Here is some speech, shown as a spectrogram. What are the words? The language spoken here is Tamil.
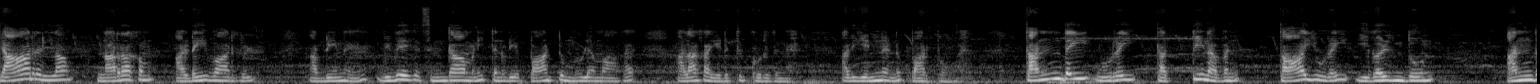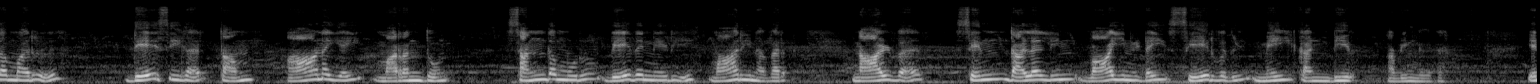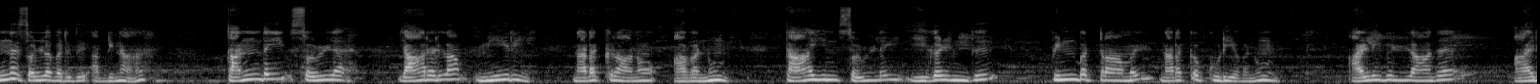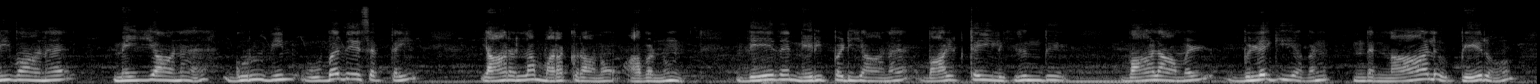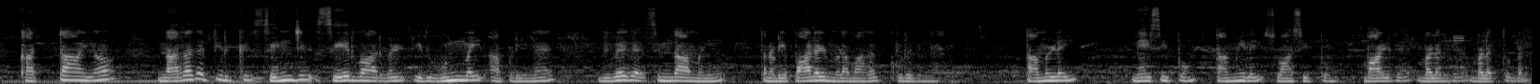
யாரெல்லாம் நரகம் அடைவார்கள் அப்படின்னு விவேக சிந்தாமணி தன்னுடைய பாட்டு மூலமாக அழகாக எடுத்து கூறுதுங்க. அது என்னன்னு பார்ப்போங்க. தந்தை உரை தட்டினவன் தாயுரை இகழ்ந்தோன். அந்த மறு தேசிகர் தம் ஆணையை மறந்தோன். சந்தமுரு வேதநெறி மாறினவர். நால்வர் செந்தழலின் வாயினிடை சேர்வது மெய் கண்டீர். அப்படிங்கிறத என்ன சொல்ல வருது அப்படின்னா தந்தை சொல்ல யாரெல்லாம் மீறி நடக்கிறானோ அவனும் தாயின் சொல்லை இகழ்ந்து பின்பற்றாமல் நடக்கக்கூடியவனும் அழிவில்லாத அறிவான மெய்யான குருவின் உபதேசத்தை யாரெல்லாம் மறக்கிறானோ அவனும் வேத நெறிப்படியான வாழ்க்கையில் இருந்து வாழாமல் விலகியவன் இந்த நாலு பேரும் கட்டாயம் நரகத்திற்கு சென்று சேர்வார்கள். இது உண்மை அப்படின்னு விவேக சிந்தாமணி தன்னுடைய பாடல் மூலமாக கூறுதுங்க. தமிழை நேசிப்போம் தமிழை சுவாசிப்போம். வாழ்க வளர்க வளத்துடன்.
